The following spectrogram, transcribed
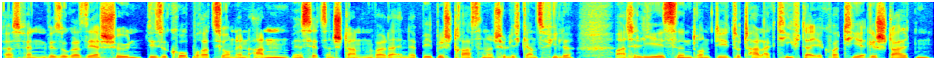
Das fänden wir sogar sehr schön. Diese Kooperation in Annen ist jetzt entstanden, weil da in der Bebelstraße natürlich ganz viele Ateliers sind und die total aktiv da ihr Quartier gestalten.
